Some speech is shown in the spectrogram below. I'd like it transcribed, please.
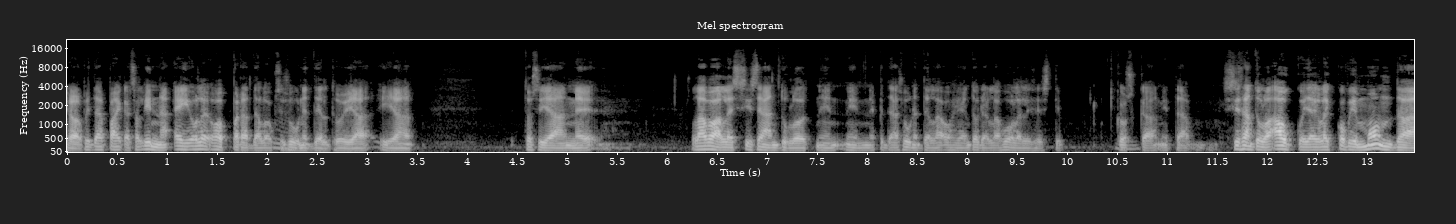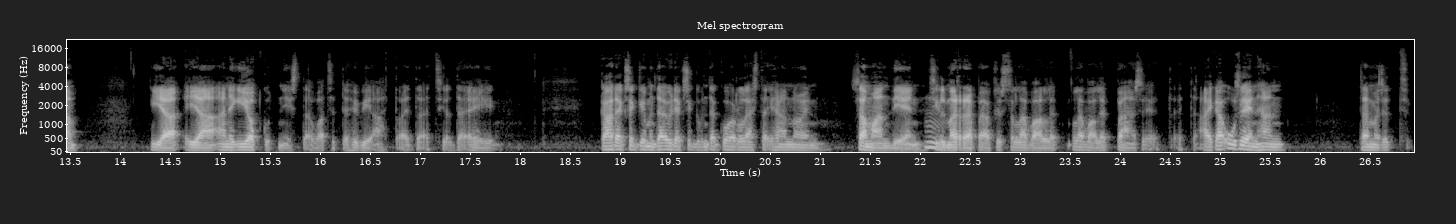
Joo, pitää paikassa. Linna ei ole operataloksi mm. suunniteltu ja, ja tosiaan ne lavalle sisääntulot, niin, niin ne pitää suunnitella ohjeen todella huolellisesti, koska niitä sisääntuloaukkoja ei ole kovin montaa, ja, ja ainakin jotkut niistä ovat sitten hyvin ahtaita, että sieltä ei 80-90 kuorolaista ihan noin saman tien hmm. silmänräpäyksessä lavalle, lavalle pääsee. Että, että aika useinhan tämmöiset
